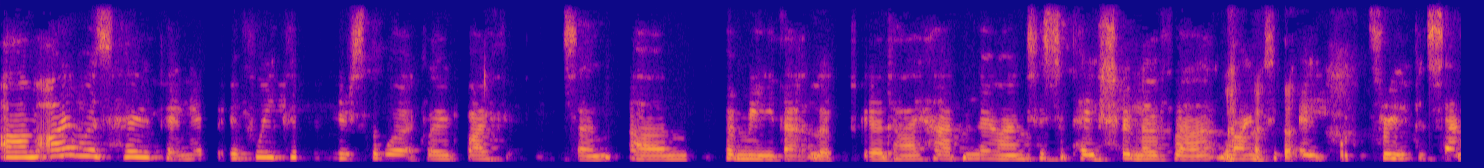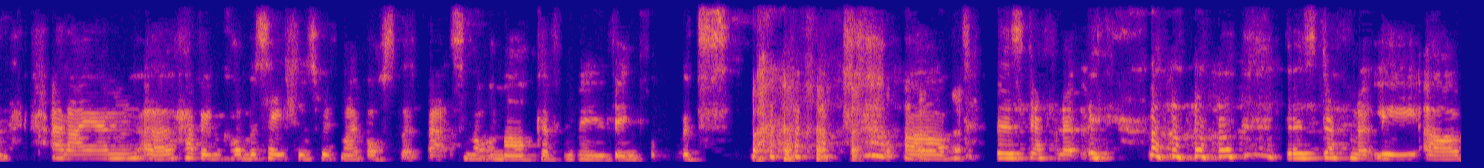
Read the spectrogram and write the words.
Um, I was hoping if, if we could reduce the workload by 50%, um, for me that looked good. I had no anticipation of uh, 98.3%, and I am uh, having conversations with my boss that that's not a marker for moving forwards. um, there's definitely there's definitely um,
